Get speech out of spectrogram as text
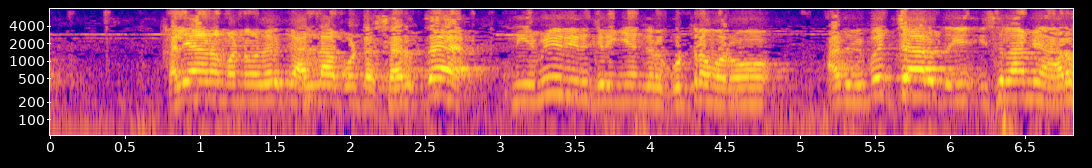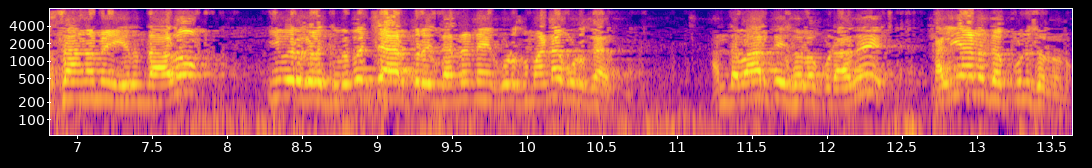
கல்யாணம் பண்ணுவதற்கு அல்லாஹ் போட்ட ஷர்த்தை நீங்க மீறி இருக்கிறீங்கிற குற்றம் வரும். அது விபச்சாரத்து இஸ்லாமிய அரசாங்கமே இருந்தாலும் இவர்களுக்கு விபச்சாரத்துறை தண்டனை கொடுக்க மாட்டா கொடுக்காது. அந்த வார்த்தையை சொல்லக்கூடாது. கல்யாணம் தப்புன்னு சொல்லணும்.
